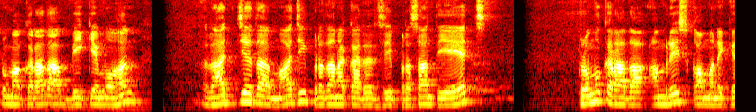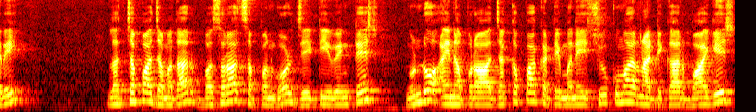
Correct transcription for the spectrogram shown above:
ಪ್ರಮುಖರಾದ ಬಿ ಕೆ ಮೋಹನ್, ರಾಜ್ಯದ ಮಾಜಿ ಪ್ರಧಾನ ಕಾರ್ಯದರ್ಶಿ ಪ್ರಶಾಂತ್ ಎಚ್, ಪ್ರಮುಖರಾದ ಅಮರೀಶ್ ಕಾಮನಕೆರೆ, ಲಚ್ಚಪ್ಪ ಜಮದಾರ್, ಬಸವರಾಜ್ ಸಪ್ಪನಗೋಳ್ ಜೆ ಟಿ ವೆಂಕಟೇಶ್, ಗುಂಡು ಐನಪುರ, ಜಕ್ಕಪ್ಪ ಕಟ್ಟಿಮನಿ, ಶಿವಕುಮಾರ್ ನಾಟಿಕಾರ್ ಬಾಗೇಶ್,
